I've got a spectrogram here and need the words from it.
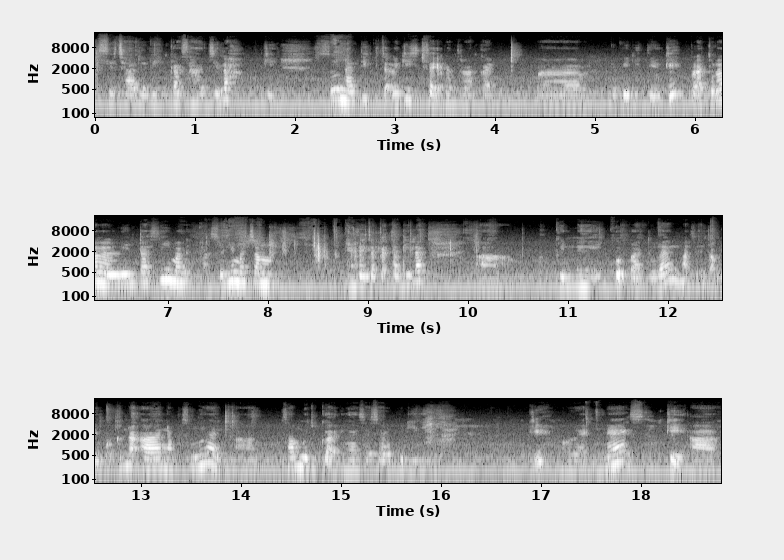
secara ringkas sajalah. Okey. So nanti kejap lagi saya akan terangkan uh, lebih detail. Okey. Peraturan lalu lintas ni mak- maksudnya macam yang saya cakap tadi lah. Uh, kena ikut peraturan maksudnya tak boleh bawa kenderaan apa semua kan. Uh, sama juga dengan secara berdiri. Okey. Alright. Next. Okey. Uh,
